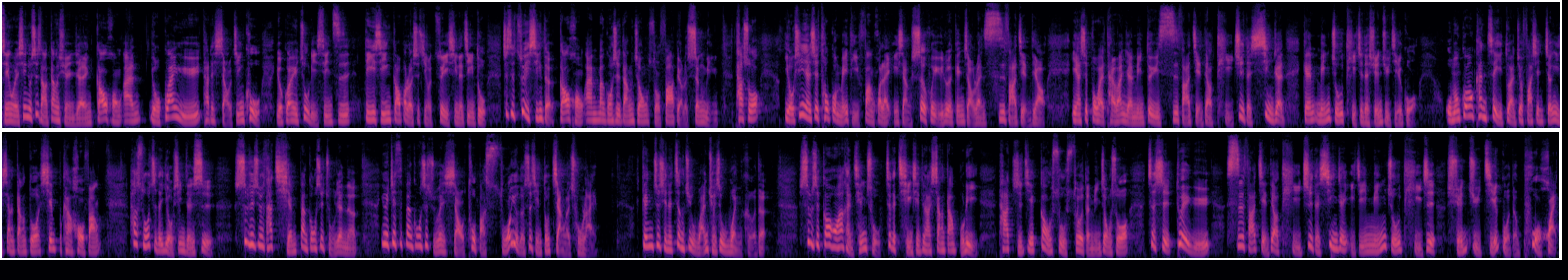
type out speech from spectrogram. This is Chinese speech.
新闻：新竹市长当选人高虹安有关于他的小金库、有关于助理薪资低薪高报的事情有最新的进度。这是最新的高虹安办公室当中所发表的声明。他说，有心人士透过媒体放话来影响社会舆论跟扰乱司法检调，依然是破坏台湾人民对于司法检调体制的信任跟民主体制的选举结果。我们光看这一段就发现争议相当多。先不看后方，他所指的有心人士。是不是就是他前办公室主任呢？因为这次办公室主任小兔把所有的事情都讲了出来，跟之前的证据完全是吻合的。是不是高鸿安很清楚这个情形对他相当不利？他直接告诉所有的民众说，这是对于司法减掉体制的信任以及民主体制选举结果的破坏。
